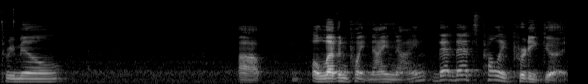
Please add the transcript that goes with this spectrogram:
3 mil, uh, 11.99. That, that's probably pretty good.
